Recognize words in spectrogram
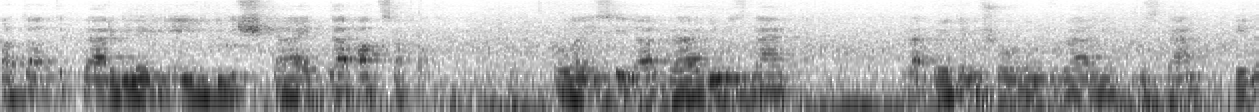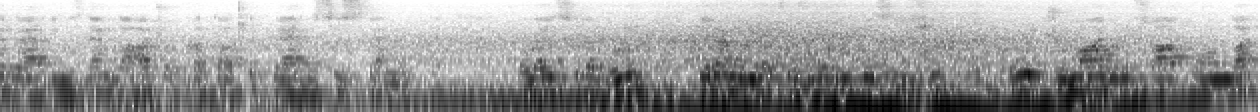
katı atık vergileriyle ilgili şikayetler had safhada. Dolayısıyla vergimizden ve ödemiş olduğumuz vergimizden, gelir vergimizden daha çok katı atık vergisi istenmekte. Dolayısıyla bunun bir an önce çözülebilmesi için bu Cuma günü saat 10'da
